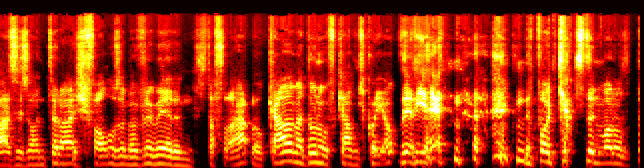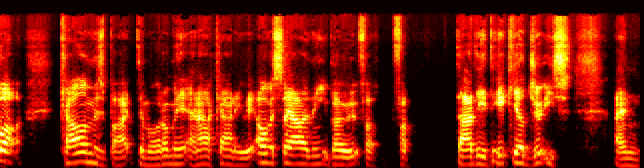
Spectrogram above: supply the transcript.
Baz's entourage follows him everywhere and stuff like that. Well, Callum, I don't know if Callum's quite up there yet in the podcasting world, but Callum is back tomorrow, mate, and I can't wait. Obviously, I need to bow out for, for daddy daycare duties, and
